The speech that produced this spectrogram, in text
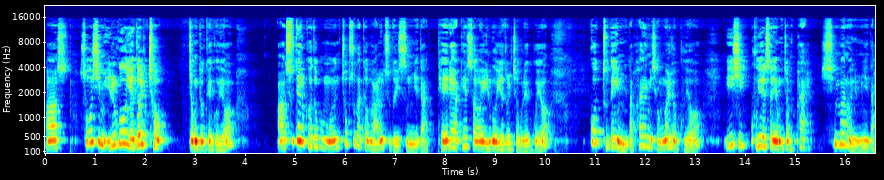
아, 소심 7, 8촉 정도 되고요. 아, 수대를 걷어보면 촉수가 더 많을 수도 있습니다. 대략 해서 7, 8촉을 했고요. 꽃 두 대입니다. 화형이 정말 좋고요. 29에서 0.8, 10만원입니다.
